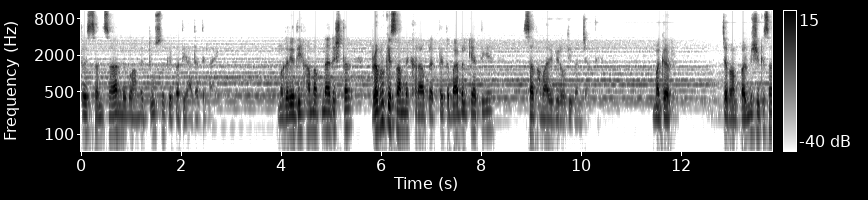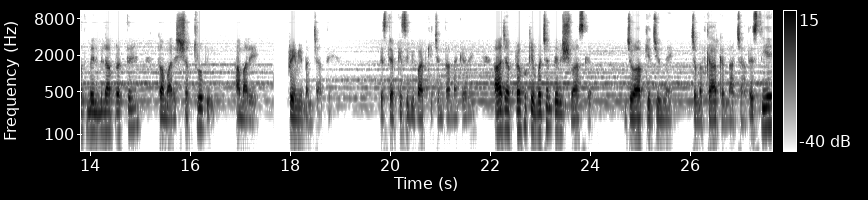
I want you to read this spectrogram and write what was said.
तो इस संसार में वो हमें दूसरों के प्रति आदर दिलाएँगे। मगर यदि हम अपना रिश्ता प्रभु के सामने खराब रखते तो बाइबल कहती है, सब हमारे विरोधी बन जाते मगर जब हम परमेश्वर के साथ मेल मिलाप रखते हैं तो हमारे शत्रु भी हमारे प्रेमी बन जाते हैं। इसलिए आप किसी भी बात की चिंता न करें। आज आप प्रभु के वचन पर विश्वास करें, जो आपके जीवन में चमत्कार करना चाहते इसलिए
